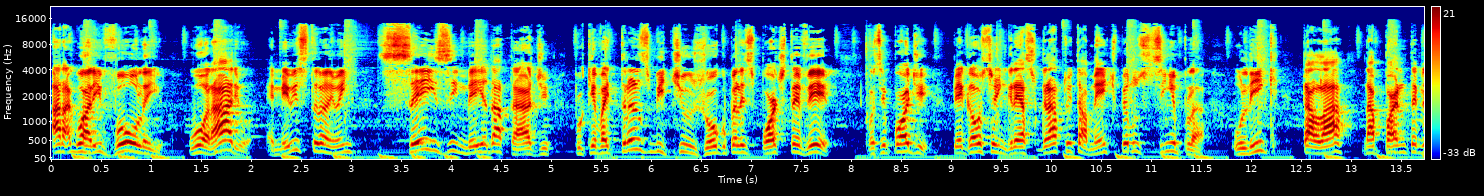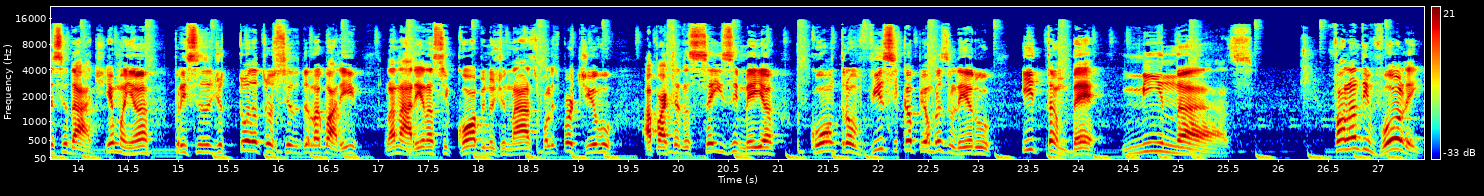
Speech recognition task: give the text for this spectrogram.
Araguari Vôlei. O horário é meio estranho, hein? Seis e meia da tarde, porque vai transmitir o jogo pela Sport TV. Você pode pegar o seu ingresso gratuitamente pelo Simpla. O link tá lá na página TV Cidade. E amanhã precisa de toda a torcida de Laguari, lá na Arena Cicobi, no ginásio poliesportivo, a partir das seis e meia, contra o vice-campeão brasileiro Itambé Minas. Falando em vôlei,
